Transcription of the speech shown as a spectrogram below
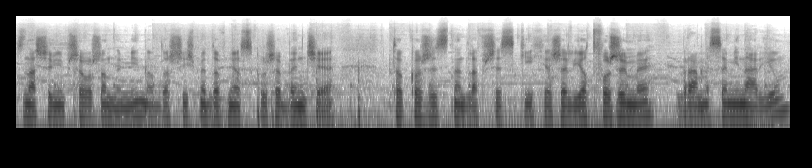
z naszymi przełożonymi, no doszliśmy do wniosku, że będzie to korzystne dla wszystkich, jeżeli otworzymy bramy seminarium,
